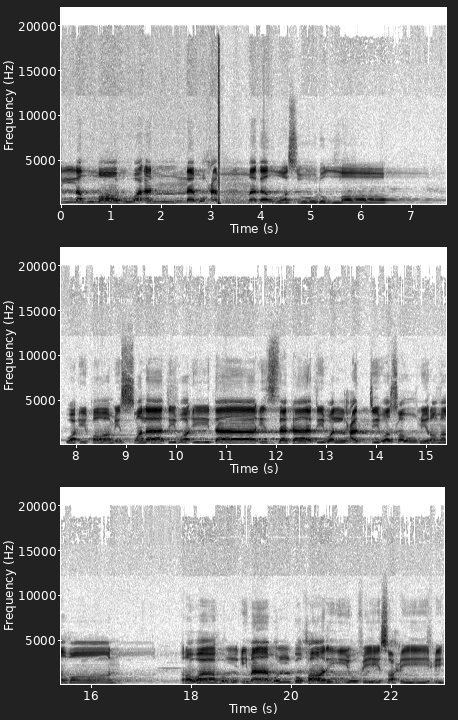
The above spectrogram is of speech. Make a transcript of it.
الا الله وان محمدا رسول الله. وإقام الصلاة وإيتاء الزكاة والحج وصوم رمضان. رواه الإمام البخاري في صحيحه.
